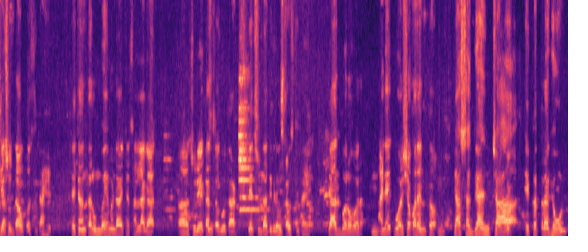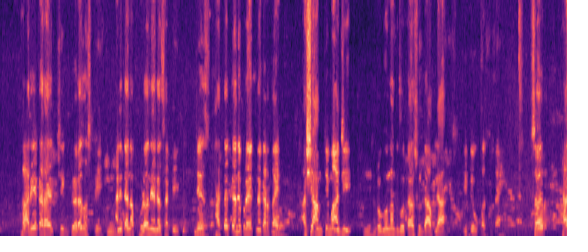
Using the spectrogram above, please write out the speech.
हे सुद्धा उपस्थित आहेत. त्याच्यानंतर मुंबई मंडळाचे सल्लागार अ, सूर्यकांत गोताळ ते सुद्धा तिकडे नमस्कार. उपस्थित आहे त्याचबरोबर अनेक वर्षापर्यंत या सगळ्यांच्या एकत्र घेऊन कार्य करायची गरज असते आणि त्यांना पुढे नेण्यासाठी जे सातत्याने प्रयत्न करतायत. अशी आमची माझी रघुनाथ गोताळ सुद्धा आपल्या इथे उपस्थित आहे सर ह्या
